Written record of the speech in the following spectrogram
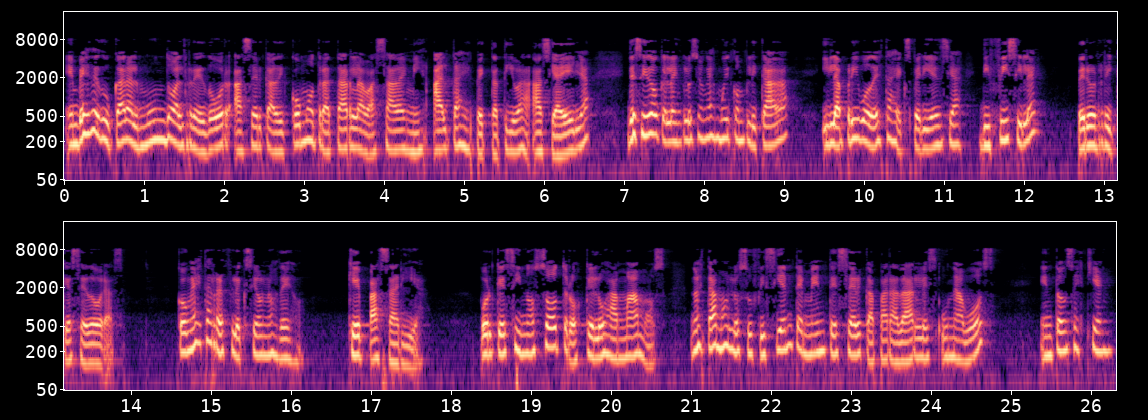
en vez de educar al mundo alrededor acerca de cómo tratarla basada en mis altas expectativas hacia ella, decido que la inclusión es muy complicada y la privo de estas experiencias difíciles pero enriquecedoras. Con esta reflexión nos dejo. ¿Qué pasaría? Porque si nosotros que los amamos no estamos lo suficientemente cerca para darles una voz, entonces ¿quién?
